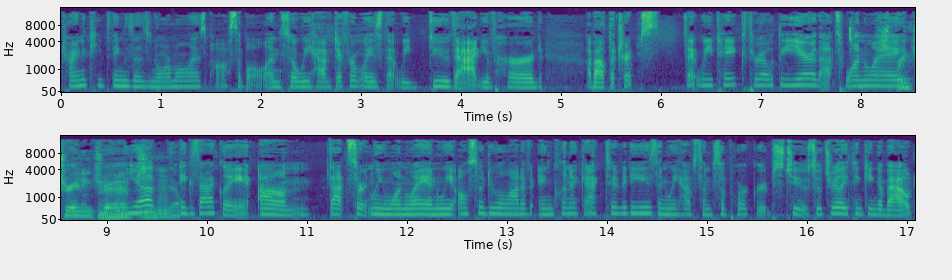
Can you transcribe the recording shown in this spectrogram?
trying to keep things as normal as possible. And so we have different ways that we do that. You've heard about the trips that we take throughout the year. That's one way. Spring training trips. Mm-hmm. Yep, mm-hmm. exactly. Um, that's certainly one way. And we also do a lot of in clinic activities and we have some support groups too. So it's really thinking about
